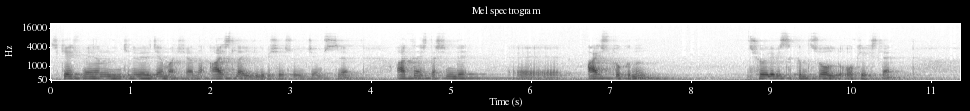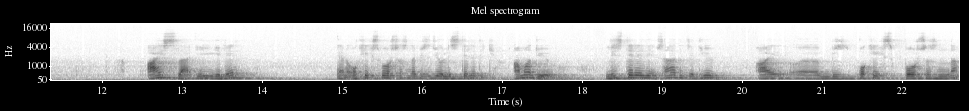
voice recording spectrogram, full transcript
Sketchmania'nın linkini vereceğim aşağıda. ICE ilgili bir şey söyleyeceğim size. Arkadaşlar şimdi e, ICE token'ın şöyle bir sıkıntısı oldu OKEX ile. ICE ile ilgili yani OKEX borsasında biz diyor listeledik ama diyor listeledik sadece diyor ay, e, biz OKEX borsasında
